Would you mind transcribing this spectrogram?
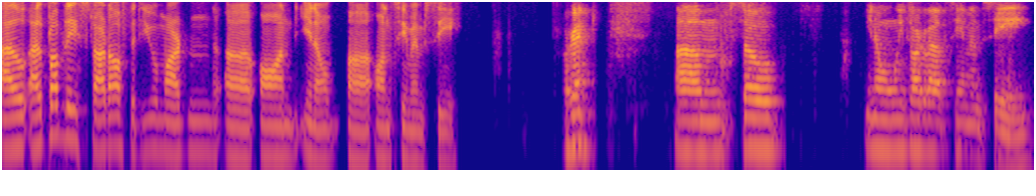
I'll I'll probably start off with you, Martin, uh, on you know uh, on CMMC. Okay. Um, so you know when we talk about CMMC,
